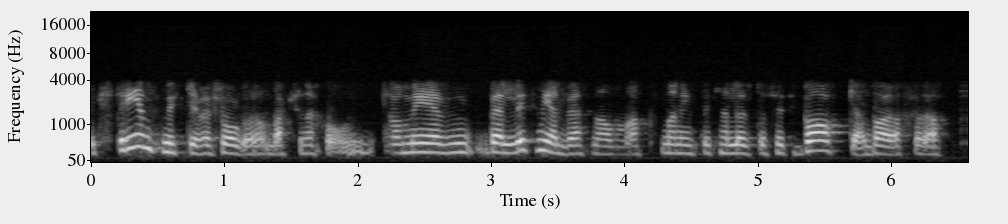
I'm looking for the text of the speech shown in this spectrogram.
extremt mycket med frågor om vaccination. De är väldigt medvetna om att man inte kan luta sig tillbaka bara för att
